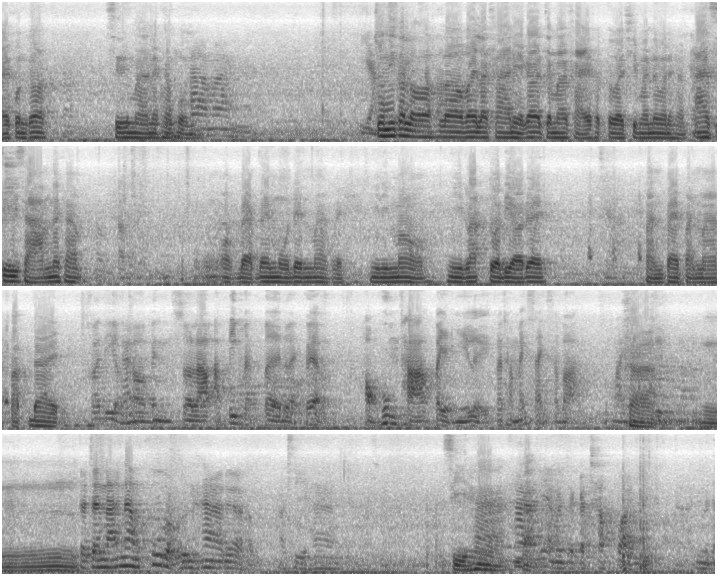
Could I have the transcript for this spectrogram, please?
ลายๆคนก็ซื้อมานะครับผมค่ามากนะอ ย่างช่วงนี้ก็รอรอใบราคาเนี่ยก็จะมาขายตัวชิมาโน่นะครับ RC3 นะครับ ครับออกแบบได้โมเดิร์นมากเลย มินิมอล มีรัดตัวเดียวด้วยปั่นไปปั่นมาปรับได้ ข้อดีของเขาเป็นโซลาร์อัพปิ้งแบบเปิดด้วยก็แบบห่อหุ้มเท้าไปอย่างนี้เลย ก็ทำให้ใส่สบายมากครับ ขึ้นอืมแต่จะแนะนำคู่กับรุ่น 5 ด้วยครับ RC5 สี่ห้าครับ5เนี่ยมันจะกระชับกว่าอีกมันจ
